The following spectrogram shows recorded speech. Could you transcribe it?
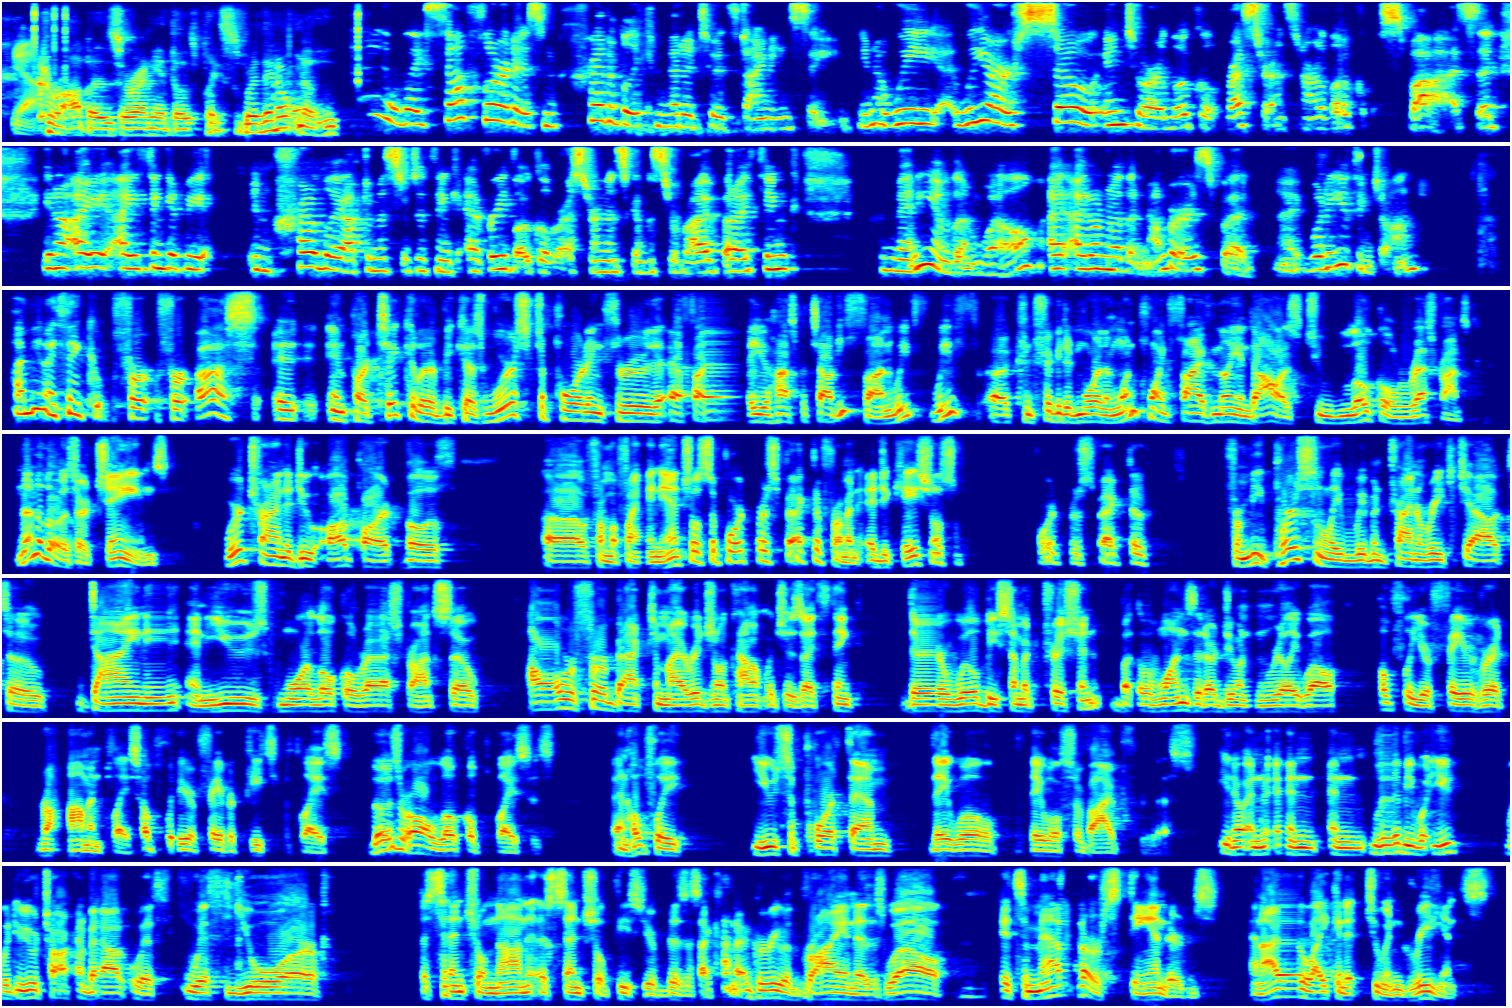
yeah. Carrabba's or any of those places where they don't know who. Like South Florida is incredibly committed to its dining scene. You know, we we are so into our local restaurants and our local spots, and you know, I I think it'd be incredibly optimistic to think every local restaurant is going to survive, but I think many of them will. I, I don't know the numbers, but I, what do you think, John? I mean, I think for for us in particular, because we're supporting through the FIU Hospitality Fund, we've we've uh, contributed more than 1.5 million dollars to local restaurants. None of those are chains. We're trying to do our part, both uh, from a financial support perspective, from an educational support perspective. For me personally, we've been trying to reach out to dine and use more local restaurants. So I'll refer back to my original comment, which is I think there will be some attrition, but the ones that are doing really well, hopefully your favorite ramen place, hopefully your favorite pizza place, those are all local places. And hopefully you support them. They will, they will survive through this. You know, and, and, and Libby, what you, what you were talking about with, with your essential, non-essential piece of your business, I kind of agree with Brian as well. It's a matter of standards. And I liken it to ingredients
